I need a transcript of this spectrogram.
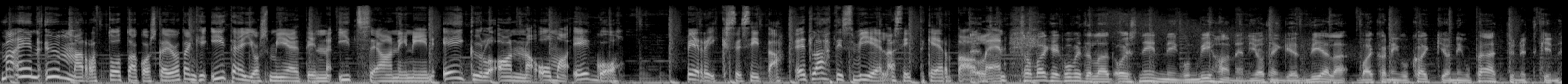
Mä en ymmärrä tota, koska jotenkin itse jos mietin itseäni, niin ei kyllä anna oma ego periksi sitä, että lähtis vielä sitten kertaalleen. Se on vaikea kuvitella, että olisi niin, niin kuin vihanen jotenkin, että vielä vaikka niin kuin kaikki on niin kuin päättynytkin,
